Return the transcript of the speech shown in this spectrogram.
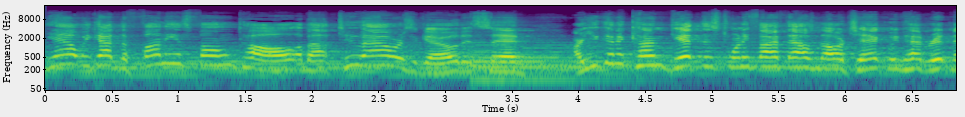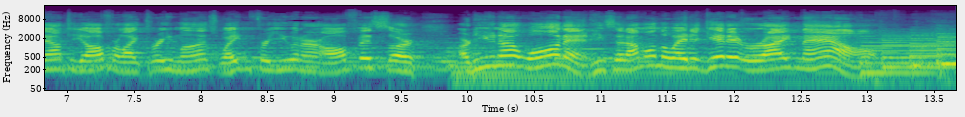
Yeah, we got the funniest phone call about two hours ago that said, Are you going to come get this $25,000 check we've had written out to y'all for like three months, waiting for you in our office? Or, or do you not want it? He said, I'm on the way to get it right now.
